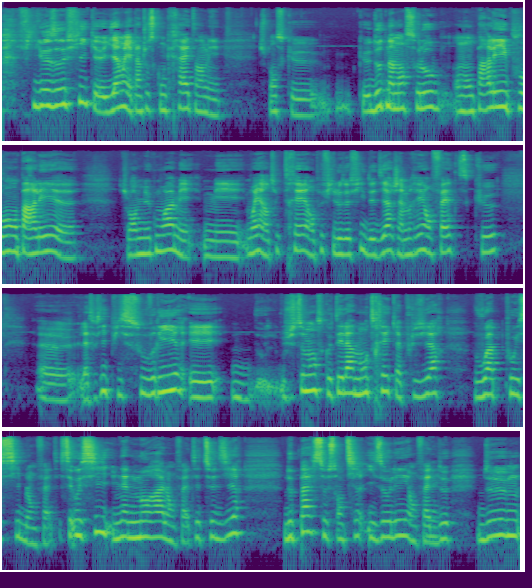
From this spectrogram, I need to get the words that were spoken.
philosophique. Évidemment, il y a plein de choses concrètes, hein, mais je pense que, que d'autres mamans solo en ont parlé et pourront en parler euh, sûrement mieux que moi. Mais, mais moi, il y a un truc très un peu philosophique de dire j'aimerais en fait que euh, la société puisse s'ouvrir et euh, justement ce côté-là montrer qu'il y a plusieurs voies possibles en fait. C'est aussi une aide morale en fait, c'est de se dire de pas se sentir isolé en fait, Ouais. de, de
